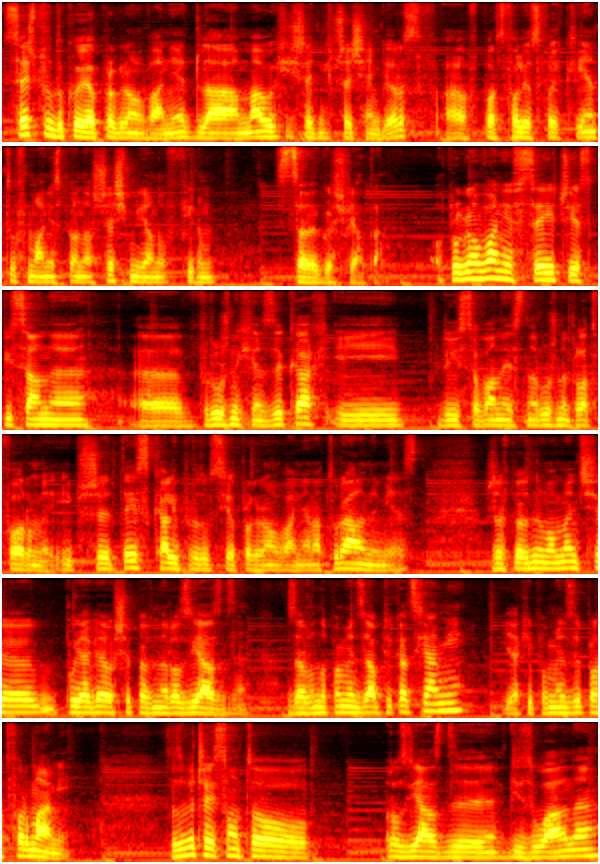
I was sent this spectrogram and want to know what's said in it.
Sage produkuje oprogramowanie dla małych i średnich przedsiębiorstw, a w portfolio swoich klientów ma niespełna 6 milionów firm z całego świata. Oprogramowanie w Sage jest pisane e, w różnych językach i releasowane jest na różne platformy i przy tej skali produkcji oprogramowania naturalnym jest, że w pewnym momencie pojawiają się pewne rozjazdy, zarówno pomiędzy aplikacjami, jak i pomiędzy platformami. Zazwyczaj są to rozjazdy wizualne,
